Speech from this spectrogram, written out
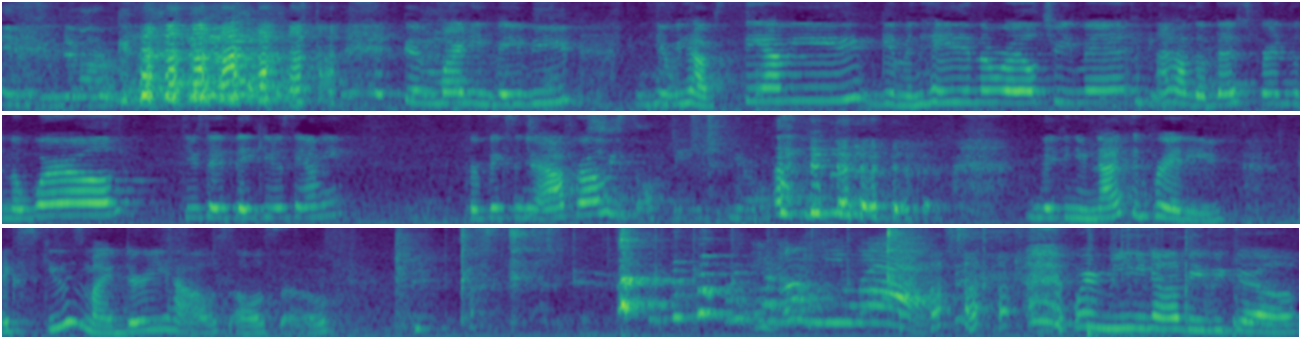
It zoomed in on her. Good morning, baby. And here we have Sammy giving Hayden the royal treatment. I have the best friends in the world. Do you say thank you to Sammy for fixing your afro? She's all thank you. Making you nice and pretty. Excuse my dirty house also. It got me wet. We're mean, huh, baby girl?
